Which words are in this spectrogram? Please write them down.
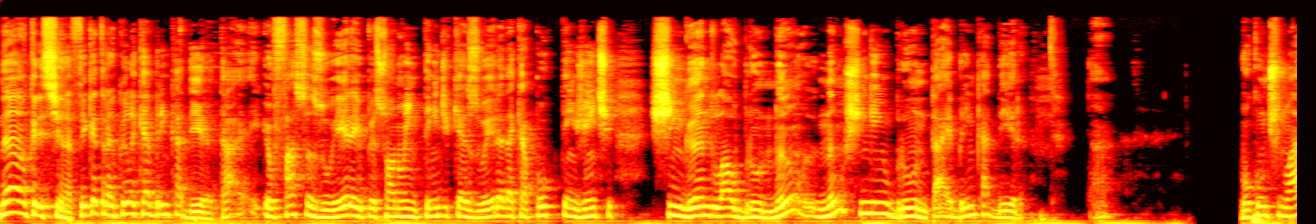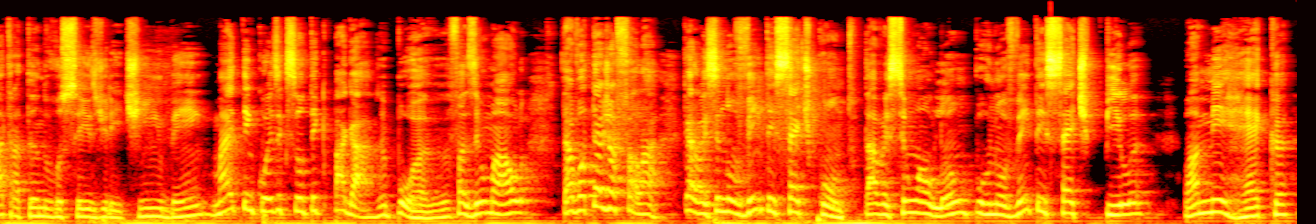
Não, Cristina, fica tranquila que é brincadeira, tá? Eu faço a zoeira e o pessoal não entende que é zoeira, daqui a pouco tem gente xingando lá o Bruno. Não, não xinguem o Bruno, tá? É brincadeira? Vou continuar tratando vocês direitinho, bem, mas tem coisa que vocês vão ter que pagar. Porra, vou fazer uma aula, tá? Vou até já falar. Cara, vai ser 97 conto, tá? Vai ser um aulão por 97 pila, uma merreca,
